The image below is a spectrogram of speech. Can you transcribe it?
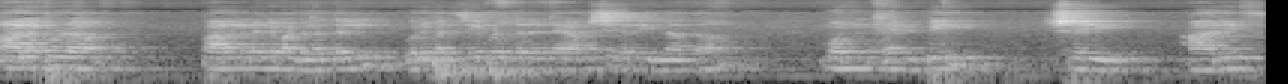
ആലപ്പുഴ പാർലമെന്റ് മണ്ഡലത്തിൽ ഒരു പരിചയപ്പെടുത്തലിന്റെ ആവശ്യകതയില്ലാത്ത മുൻ എം പി ശ്രീ ആരിഫ്.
